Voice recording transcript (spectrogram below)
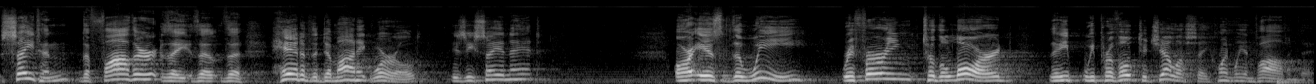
Satan, the father, the, the, the head of the demonic world, is he saying that? Or is the we referring to the Lord that he, we provoke to jealousy when we involve in that?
